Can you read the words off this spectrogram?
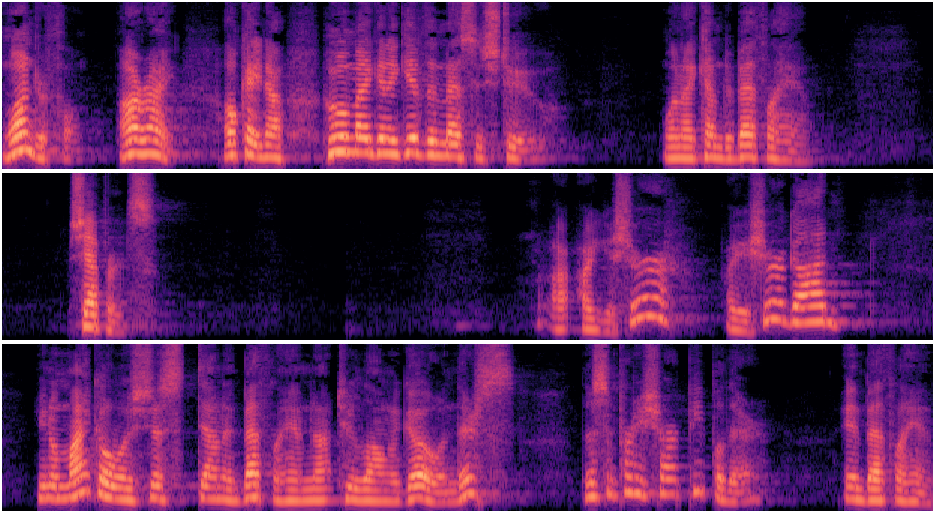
Wonderful. All right. Okay, now who am I going to give the message to when I come to Bethlehem? Shepherds. Are, are you sure? Are you sure, God? You know, Michael was just down in Bethlehem not too long ago, and there's there's some pretty sharp people there in Bethlehem.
